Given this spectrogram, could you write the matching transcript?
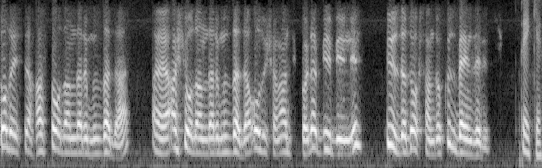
Dolayısıyla hasta olanlarımızda da e, aşı olanlarımızda da oluşan antikorlar birbirinin %99 benzeridir. Peki.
